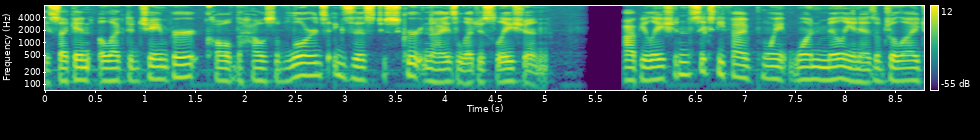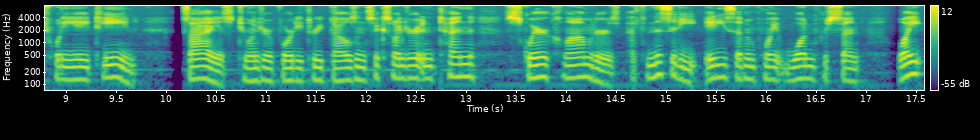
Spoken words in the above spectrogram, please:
A second elected chamber, called the House of Lords, exists to scrutinize legislation. Population 65.1 million as of July 2018. Size 243,610 square kilometers. Ethnicity 87.1% white,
